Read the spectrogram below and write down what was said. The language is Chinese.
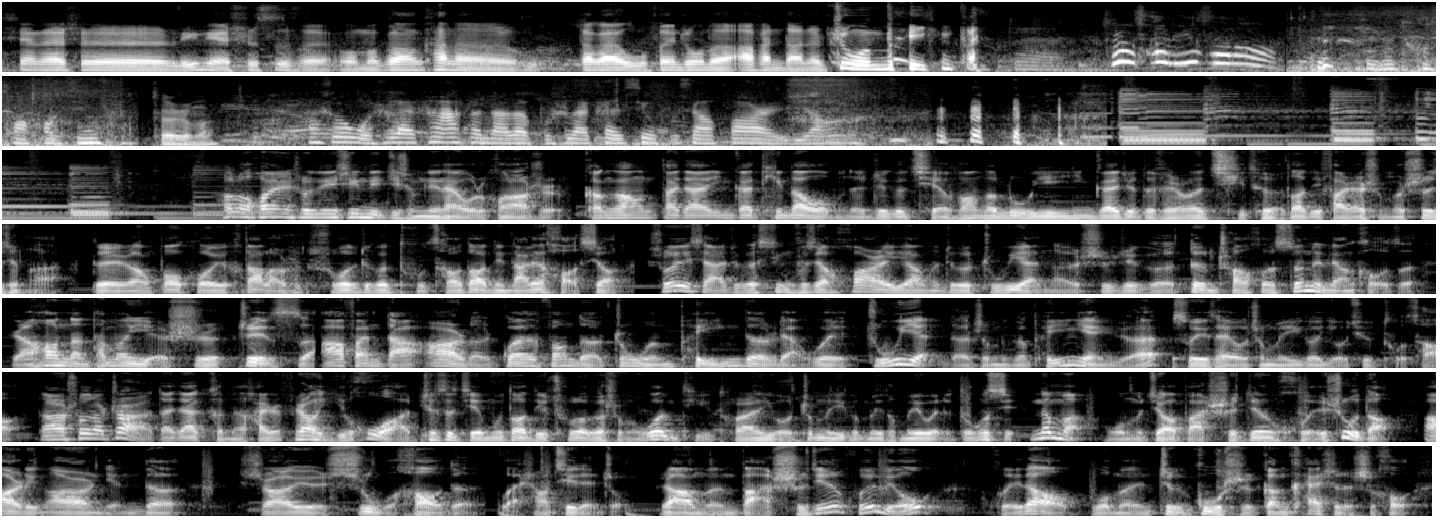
现在是零点十四分，我们刚刚看了大概五分钟的《阿凡达》的中文配音版。对，这太离谱了！这个吐槽好精彩。他说什么？他说我是来看《阿凡达》的，不是来看《幸福像花儿一样》的。Hello，欢迎收听新的一期什么电台，我是孔老师。刚刚大家应该听到我们的这个前方的录音，应该觉得非常的奇特，到底发生什么事情了？对，然后包括大老师说的这个吐槽到底哪里好笑？说一下，这个幸福像花儿一样的这个主演呢是这个邓超和孙俪两口子，然后呢，他们也是这次《阿凡达二》的官方的中文配音的两位主演的这么一个配音演员，所以才有这么一个有趣吐槽。当然说到这儿，大家可能还是非常疑惑啊，这次节目到底出了个什么问题？突然有这么一个没头没尾的东西？那么我们就要把时间回溯到二零二二年的十二月十五号的晚上七点钟。让我们把时间回流，回到我们这个故事刚开始的时候。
